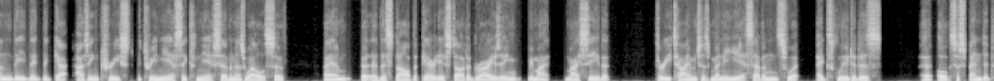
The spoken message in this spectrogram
And the, the, the, gap has increased between year six and year seven as well. So um, at the start of the period, it started rising. We might might see that three times as many year sevens were excluded as uh, or suspended,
